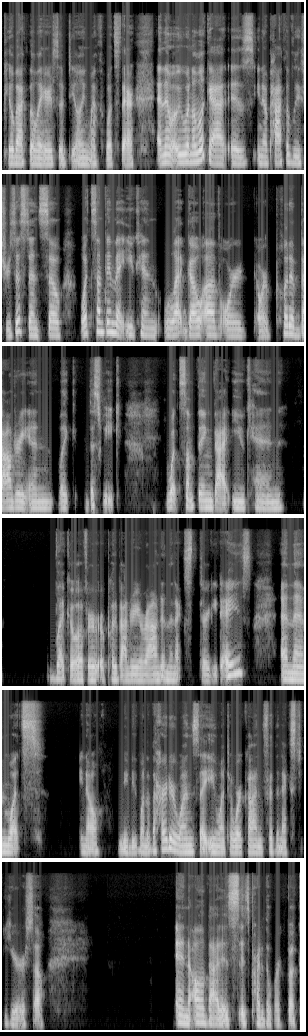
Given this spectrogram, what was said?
peel back the layers of dealing with what's there. And then what we want to look at is you know path of least resistance. So what's something that you can let go of or or put a boundary in like this week? What's something that you can let go of or, or put a boundary around in the next 30 days? And then what's you know maybe one of the harder ones that you want to work on for the next year or so and all of that is is part of the workbook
